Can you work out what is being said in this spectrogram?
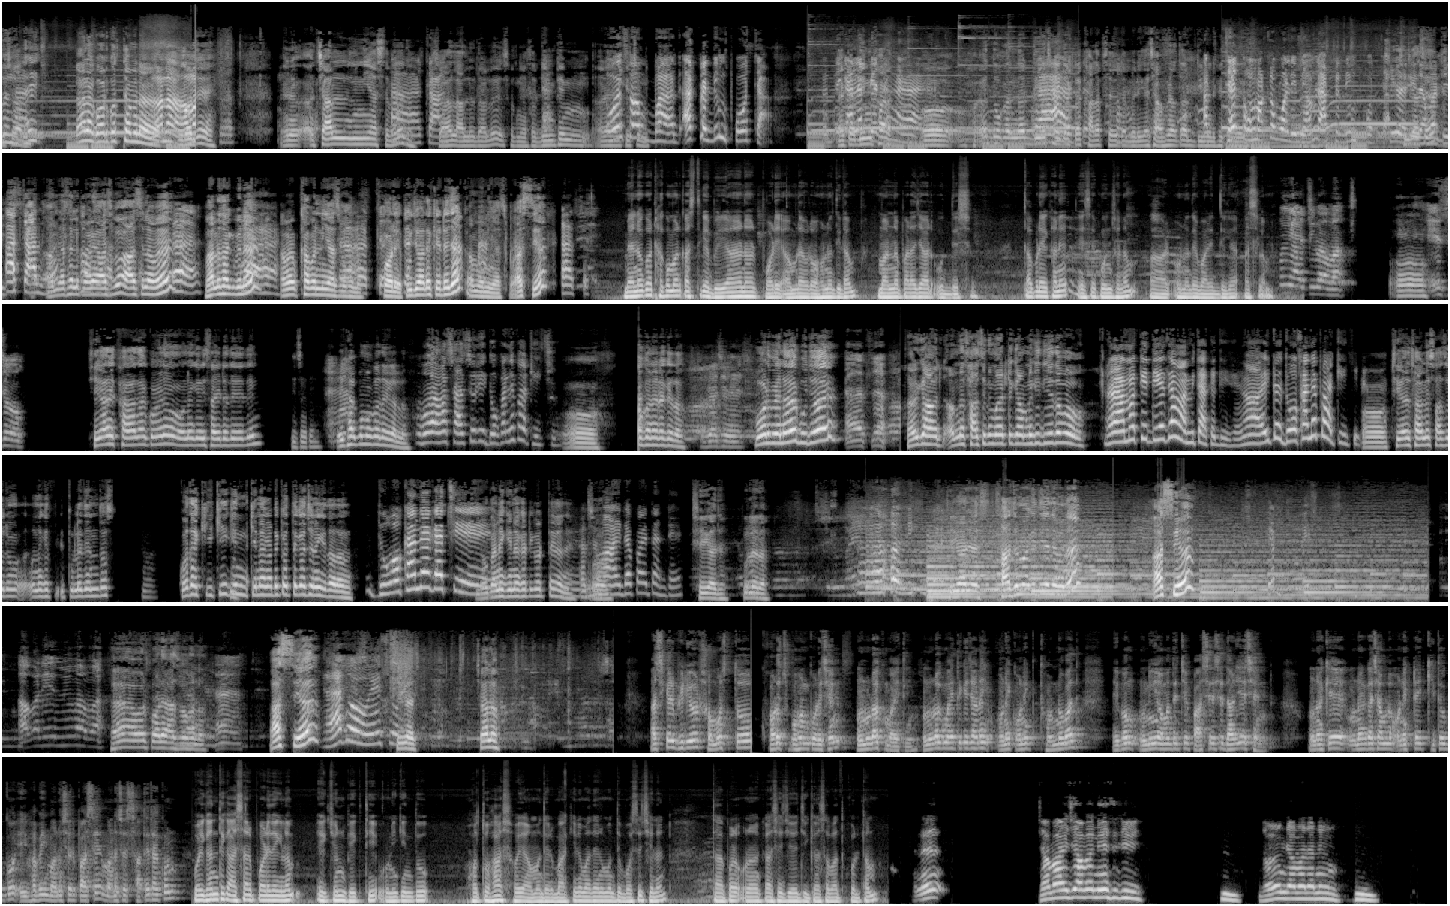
না না গড় করতে হবে না। চাল নিয়ে আসতে তো? হ্যাঁ, চাল। আলু ডালু এসব নিয়ে আসতে ডিম ফিম একটা ডিম পচা। একটা ডিম খারাপ। হ্যাঁ। ও দোকানদার দিয়েছে হ্যাঁ, একটা খারাপ সেটা বেড়ে গেছে আমরা তো আর ডিমের ভিতরে তোমাকে বলিনি আমরা একটা ডিম ঠিক আছে আছে। আমরা তাহলে পরে আসব আসলাম হ্যাঁ? হ্যাঁ। ভালো থাকবে না। আমরা খাবার নিয়ে আসব কোনো আচ্ছা, পরে পুজো আরে কেটে যাক আমরা নিয়ে আসব। আসছি হ্যাঁ? আচ্ছা। মেনকা ঠাকুমার কাছ থেকে বেরিয়ে আনার পরে আমরা রওনা দিলাম মান্নাপাড়া যাওয়ার উদ্দেশ্যে। তারপরে এখানে এসে পৌঁছালাম আর ওনাদের বাড়ির দিকে আসলাম। বাবা। ও। এসো। ঠিক আছে খাওয়া দাওয়া করে নাও অনেকে এই সাইডে দিয়ে দিন। এই ঠাকুমা কোথায় গেল? ও আমার শাশুড়ি দোকানে পাঠিয়েছে। ও ওখানে রেখে দাও। ঠিক আছে। পড়বে না পুজোয়? আচ্ছা। তাহলে কি আপনার শাশুড়ি মায়েরটা কি আপনাকে দিয়ে দেবো? হ্যাঁ আমাকে দিয়ে যাও আমি তাকে দিয়ে যাই। না এইটা দোকানে পাঠিয়েছি। ও ঠিক আছে তাহলে শাশুড়ি ওনাকে তুলে দিন তো। কোথায় কি কি কিন- কেনাকাটি করতে গেছে নাকি দাদা দোকানে গেছে। দোকানে কেনাকাটি করতে গেছে? ঠিক আছে তুলে দাও। ঠিক আছে শাশুড়ি মাকে দিয়ে দেবে না আসছি হ্যাঁ? হ্যাঁ আবার পরে আসব কোনো? হ্যাঁ আসছি হ্যাঁ হ্যাঁ? ঠিক আছে, চলো। আজকের ভিডিওর সমস্ত খরচ বহন করেছেন অনুরাগ মাইতি। অনুরাগ মাইতিকে জানাই অনেক অনেক ধন্যবাদ এবং উনি আমাদের যে পাশে এসে দাঁড়িয়েছেন ওনাকে ওনার কাছে আমরা অনেকটাই কৃতজ্ঞ। এইভাবেই মানুষের পাশে মানুষের সাথে থাকুন। ওইখান থেকে আসার পরে দেখলাম একজন ব্যক্তি উনি কিন্তু হতহাস হয়ে আমাদের বাকির মাদের মধ্যে বসেছিলেন। তারপর ওনার কাছে যেয়ে জিজ্ঞাসাবাদ করলাম। জামা এই যে আমরা নিয়ে এসেছি। ধরুন জামাটা নিন।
